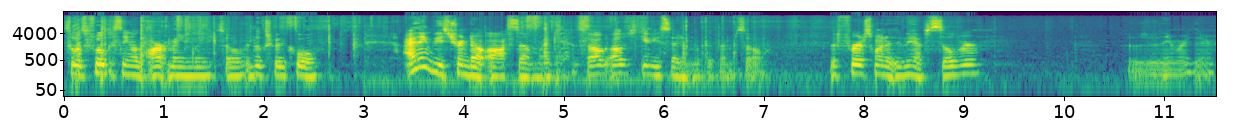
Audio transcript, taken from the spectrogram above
So it's focusing on the art mainly. So it looks really cool. I think these turned out awesome. Like so, I'll, I'll just give you a second look at them. So the first one we have silver. There's the name right there.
